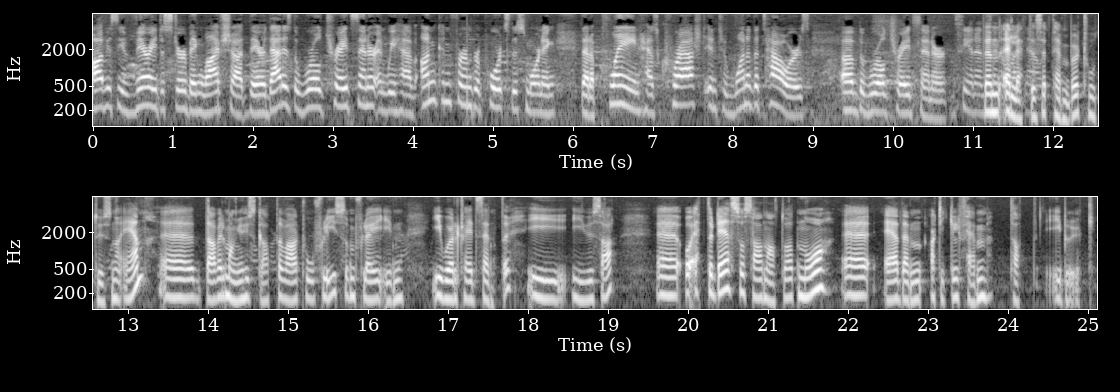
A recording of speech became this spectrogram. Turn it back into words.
obviously a very disturbing live shot there. That is the World Trade Center, and we have unconfirmed reports this morning that a plane has crashed into one of the towers den 11. september 2001. Eh, da vil mange huske at det var to fly som fløy inn i World Trade Center i, i USA. Eh, og etter det så sa Nato at nå eh, er den artikkel 5 tatt i bruk.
